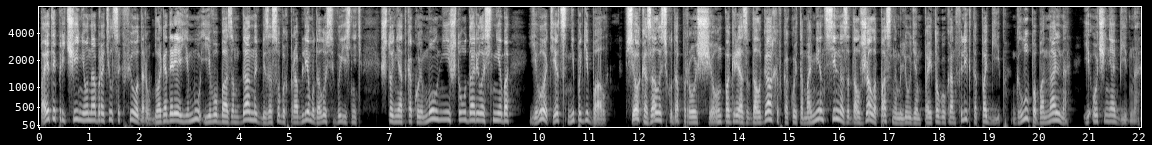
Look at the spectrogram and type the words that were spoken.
По этой причине он обратился к Федору. Благодаря ему и его базам данных без особых проблем удалось выяснить, что ни от какой молнии, что ударило с неба, его отец не погибал. Все оказалось куда проще. Он погряз в долгах и в какой-то момент сильно задолжал опасным людям. По итогу конфликта погиб. Глупо, банально и очень обидно.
